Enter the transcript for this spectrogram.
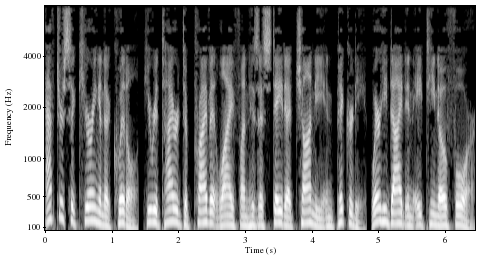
After securing an acquittal, he retired to private life on his estate at Chauny in Picardy, where he died in 1804.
